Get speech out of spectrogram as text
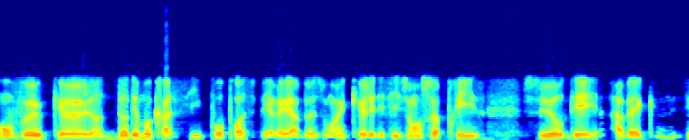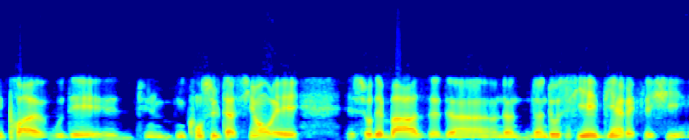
On veut que la démocratie, pour prospérer, a besoin que les décisions soient prises sur des avec des preuves ou des une consultation et sur des bases d'un dossier bien réfléchi.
